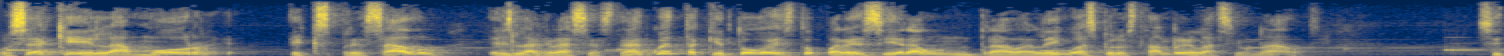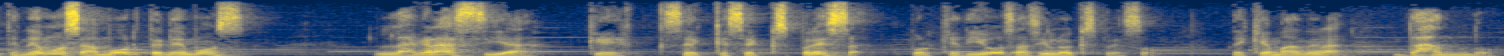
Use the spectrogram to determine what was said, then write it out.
O sea que el amor expresado es la gracia. ¿Se dan cuenta que todo esto pareciera un trabalenguas, pero están relacionados? Si tenemos amor, tenemos la gracia que se, que se expresa, porque Dios así lo expresó. ¿De qué manera? Dando.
